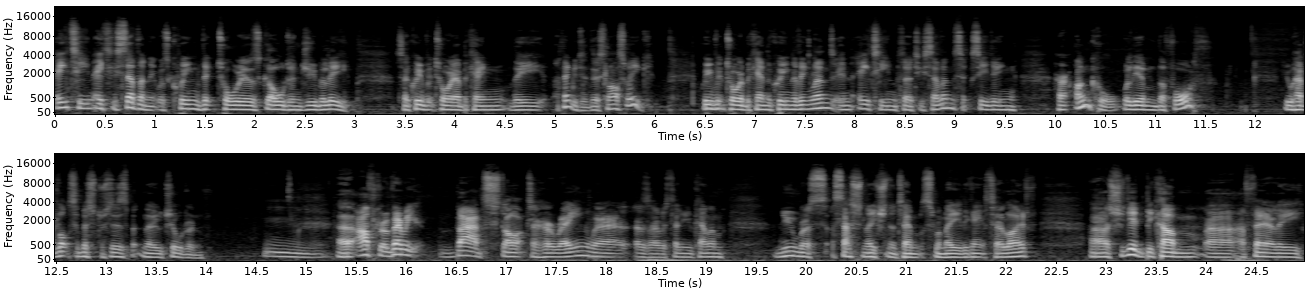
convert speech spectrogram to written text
1887, it was Queen Victoria's Golden Jubilee. So Queen Victoria became the, I think we did this last week. Queen Victoria became the Queen of England in 1837, succeeding her uncle, William IV, who had lots of mistresses but no children. Uh, after a very bad start to her reign, where, as I was telling you, Callum, numerous assassination attempts were made against her life, uh, she did become uh, a fairly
